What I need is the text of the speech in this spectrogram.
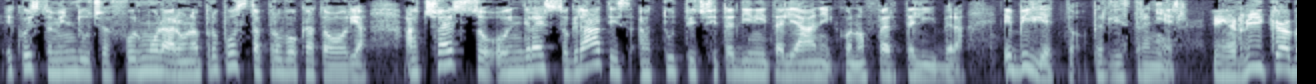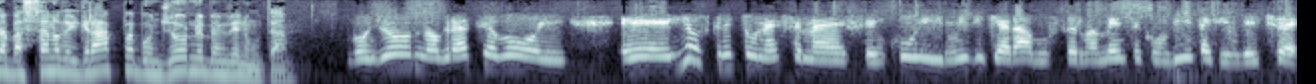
e questo mi induce a formulare una proposta provocatoria. Accesso o ingresso gratis a tutti i cittadini italiani con offerta libera e biglietto per gli stranieri. Enrica da Bassano del Grappa, buongiorno e benvenuta. Buongiorno, grazie a voi. Eh, io ho scritto un sms in cui mi dichiaravo fermamente convinta che invece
